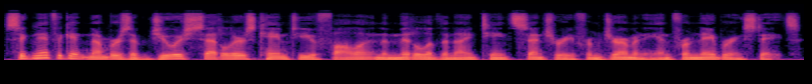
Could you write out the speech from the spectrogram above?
Significant numbers of Jewish settlers came to Eufaula in the middle of the 19th century from Germany and from neighboring states.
